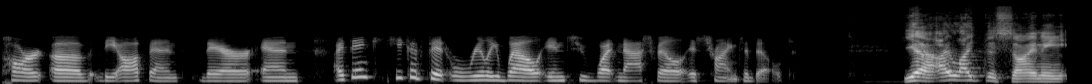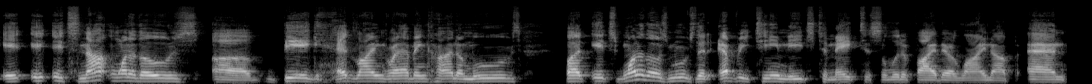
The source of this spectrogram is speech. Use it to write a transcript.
part of the offense there. And I think he could fit really well into what Nashville is trying to build. Yeah, I like this signing. It, it it's not one of those uh, big headline grabbing kind of moves but it's one of those moves that every team needs to make to solidify their lineup. And,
